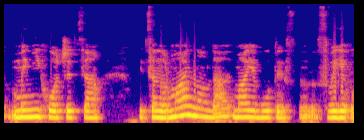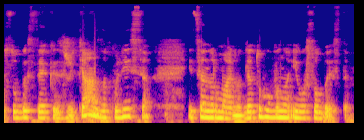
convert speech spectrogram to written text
мені хочеться, і це нормально, да? має бути своє особисте якесь життя, закулісся, і це нормально, для того воно і особисте.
